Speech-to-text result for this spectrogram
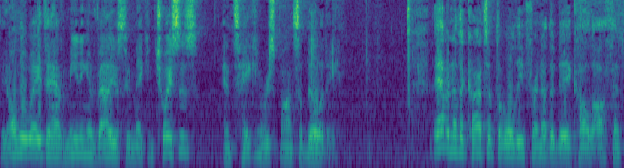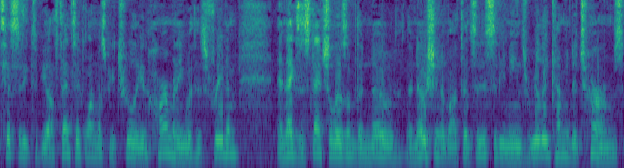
The only way to have meaning and value is through making choices and taking responsibility. They have another concept that we'll leave for another day called authenticity. To be authentic, one must be truly in harmony with his freedom. In existentialism, the, no, the notion of authenticity means really coming to terms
